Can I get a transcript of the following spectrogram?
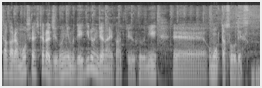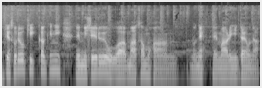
だから、もしかしたら自分にもできるんじゃないかっていうふうに、えー思ったそうです。で、それをきっかけに、えーミシェル・ヨーは、まあ、サモハンのね、えー周りにいたような、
